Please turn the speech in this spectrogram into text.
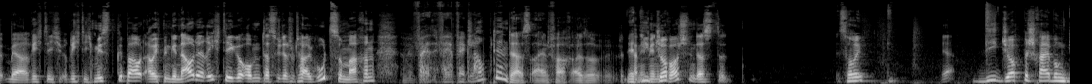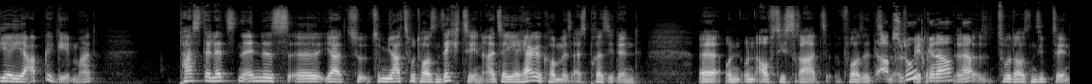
äh, ja, richtig, richtig Mist gebaut, aber ich bin genau der Richtige, um das wieder total gut zu machen. Wer, wer, wer glaubt denn das einfach? Also kann ja, ich mir Job nicht vorstellen, dass... Sorry? Ja. Die Jobbeschreibung, die er hier abgegeben hat, passte letzten Endes äh, ja zu, zum Jahr 2016, als er hierher gekommen ist als Präsident äh, und, und Aufsichtsratsvorsitzender. Absolut, später, genau. Ja. 2017.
